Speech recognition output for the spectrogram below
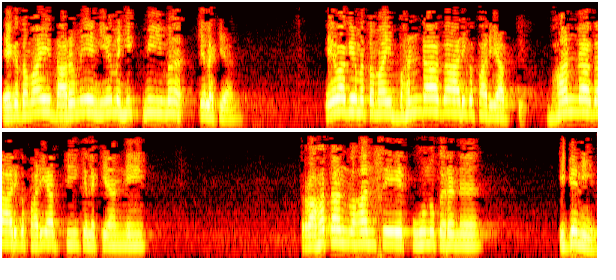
ඒක තමයි ධර්මයේ නියම හික්මීම කියලා කියන්නේ. ඒ වගේම තමයි භණ්ඩාගාරික පරියප්ති. භණ්ඩාගාරික පරියප්ති කියලා කියන්නේ රහතන් වහන්සේ පුහුණු කරන ඉගෙනීම.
